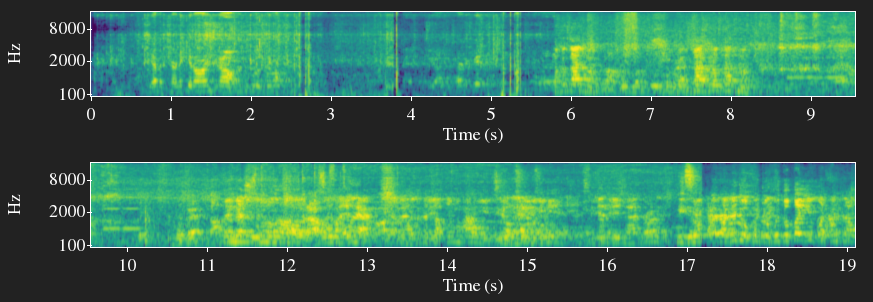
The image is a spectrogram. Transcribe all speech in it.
Do you have a tourniquet on? No. فيديو فيديو فيديو طيب والحمد لله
